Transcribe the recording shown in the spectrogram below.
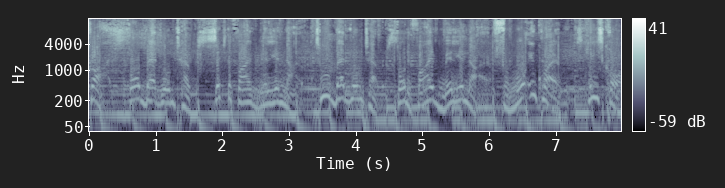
Price 4 bedroom terrace 65 million naira. 2 bedroom terrace 45 million naira. For more inquiries, please call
